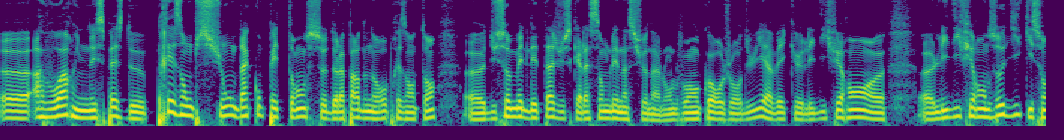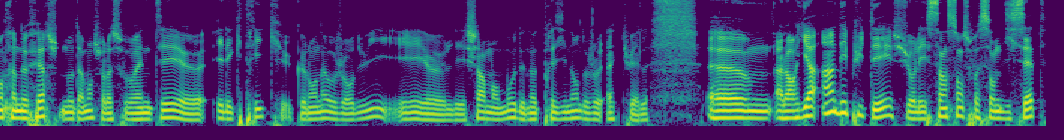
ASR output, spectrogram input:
euh, avoir une espèce de présomption d'incompétence de la part de nos représentants euh, du sommet de l'État jusqu'à l'Assemblée nationale. On le voit encore aujourd'hui avec les différents, les audits qui sont en train de faire, notamment sur la souveraineté électrique que l'on a aujourd'hui et les charmants mots de notre président actuel. alors il y a un député sur les 577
